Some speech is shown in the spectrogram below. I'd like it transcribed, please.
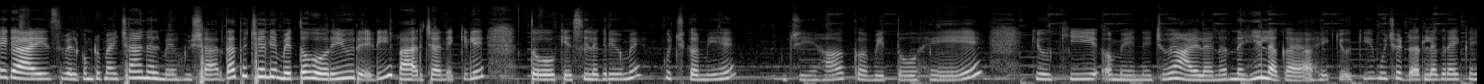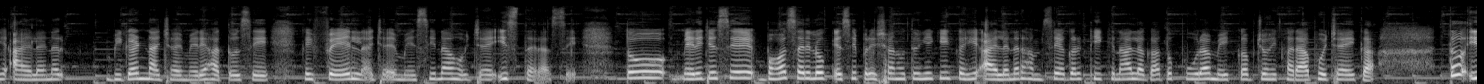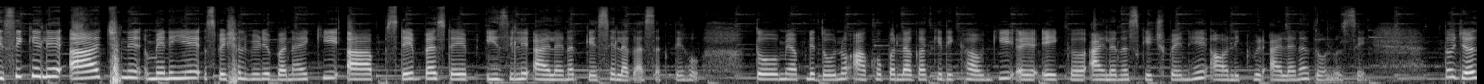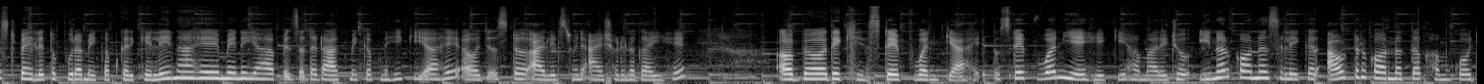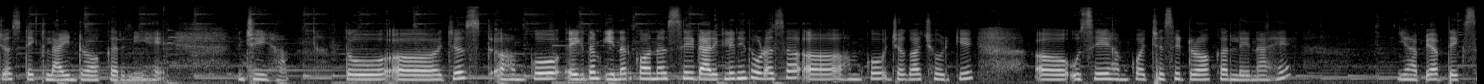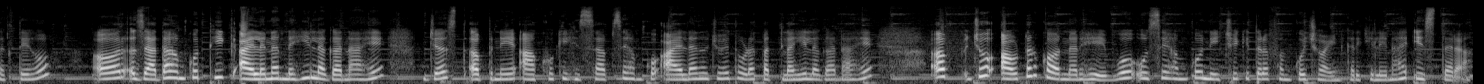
Hey guys welcome to my channel मैं हूँ शारदा। तो चलिए, मैं तो हो रही हूँ रेडी बाहर जाने के लिए। तो कैसी लग रही हूँ मैं? कुछ कमी है? जी हाँ कमी तो है, क्योंकि मैंने जो है आईलाइनर नहीं लगाया है, क्योंकि मुझे डर लग रहा है कहीं आईलाइनर बिगड़ ना जाए मेरे हाथों से, कहीं फेल ना जाए मेसी ना हो जाए, इस तरह से। तो मेरे जैसे बहुत सारे लोग ऐसे परेशान होते होंगे कि कहीं आईलाइनर हमसे अगर ठीक ना लगा तो पूरा मेकअप जो है ख़राब हो जाएगा। तो इसी के लिए आज ने, मैंने ये स्पेशल वीडियो बनाया कि आप step by step easily eyeliner कैसे लगा सकते हो। तो मैं अपने दोनों आँखों पर लगा के दिखाऊँगी एक आईलाइनर स्केच पेन है और लिक्विड आईलाइनर दोनों से। तो जस्ट पहले तो पूरा मेकअप करके लेना है। मैंने यहाँ पे ज़्यादा डार्क मेकअप नहीं किया है और जस्ट आईलिड्स मैंने आई लगाई है। अब देखिए स्टेप वन क्या है? तो स्टेप वन ये है कि हमारे जो इनर कॉर्नर से लेकर आउटर कॉर्नर तक हमको जस्ट एक लाइन ड्रॉ करनी है। जी हाँ। तो जस्ट हमको एकदम इनर कॉर्नर से डायरेक्टली नहीं थोड़ा सा हमको जगह छोड़ के उसे हमको अच्छे से ड्रॉ कर लेना है। यहाँ पे आप देख सकते हो। और ज़्यादा हमको थिक आईलाइनर नहीं लगाना है। जस्ट अपने आँखों के हिसाब से हमको आईलाइनर जो है थोड़ा पतला ही लगाना है। अब जो आउटर कॉर्नर है, वो उसे हमको नीचे की तरफ़ हमको ज्वाइन करके लेना है इस तरह।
